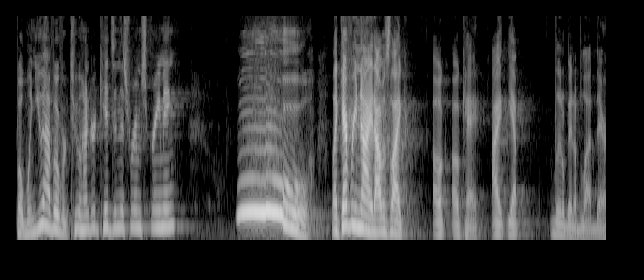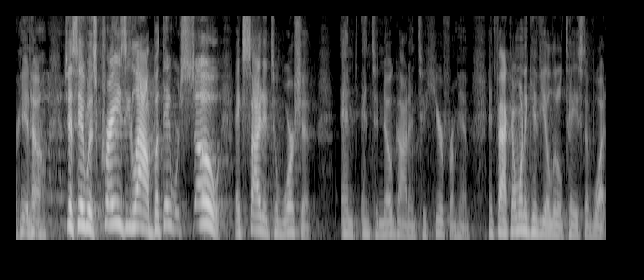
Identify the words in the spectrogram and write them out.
But when you have over 200 kids in this room screaming, woo! Like every night I was like, oh, Okay, I, yep, little bit of blood there, you know. Just it was crazy loud, but they were so excited to worship and, and to know God and to hear from Him. In fact, I want to give you a little taste of what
